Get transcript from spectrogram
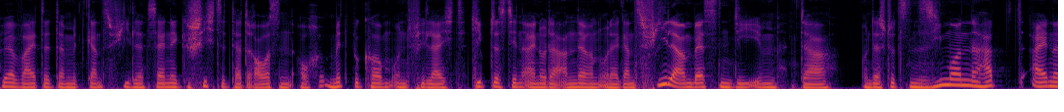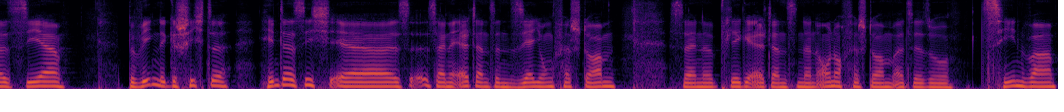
Hörweite, damit ganz viele seine Geschichte da draußen auch mitbekommen und vielleicht gibt es den einen oder anderen oder ganz viele am besten, die ihm da unterstützen. Simon hat eine sehr bewegende Geschichte hinter sich. Er, seine Eltern sind sehr jung verstorben. Seine Pflegeeltern sind dann auch noch verstorben, als er so zehn war.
